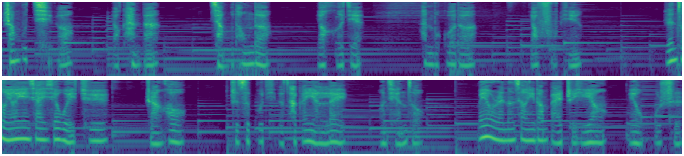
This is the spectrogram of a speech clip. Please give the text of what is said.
伤不起的要看淡，想不通的要和解，恨不过的要抚平。人总要咽下一些委屈，然后只字不提的擦干眼泪，往前走。没有人能像一张白纸一样没有故事。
